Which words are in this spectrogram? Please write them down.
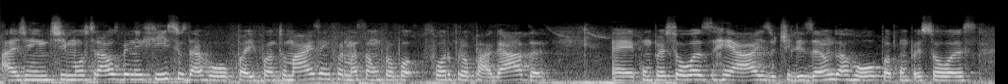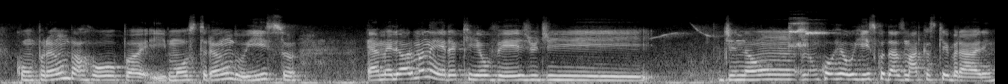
a gente mostrar os benefícios da roupa e quanto mais a informação for propagada, é, com pessoas reais utilizando a roupa, com pessoas comprando a roupa e mostrando isso, é a melhor maneira que eu vejo de, de não, não correr o risco das marcas quebrarem.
